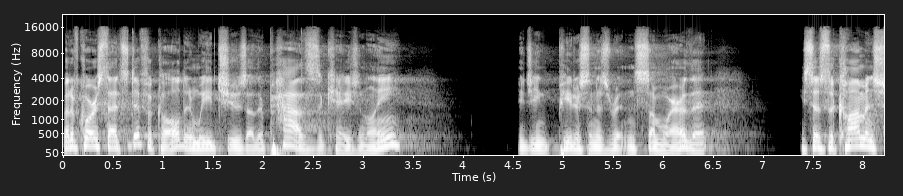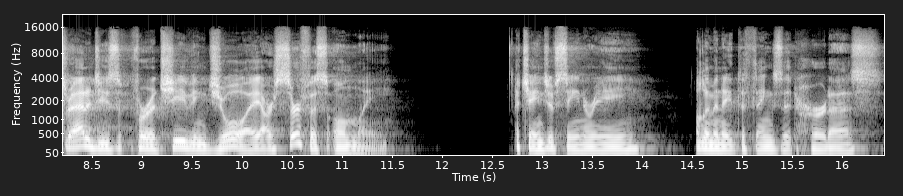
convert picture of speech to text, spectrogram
But of course, that's difficult, and we choose other paths occasionally. Eugene Peterson has written somewhere that he says the common strategies for achieving joy are surface only a change of scenery, eliminate the things that hurt us,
